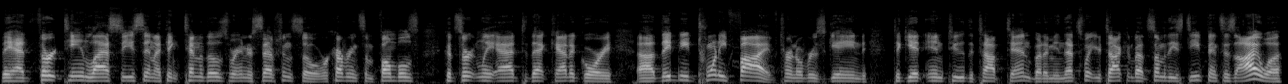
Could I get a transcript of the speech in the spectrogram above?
They had 13 last season. I think 10 of those were interceptions. So recovering some fumbles could certainly add to that category. Uh, they'd need 25 turnovers gained to get into the top 10. But I mean, that's what you're talking about. Some of these defenses. Iowa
